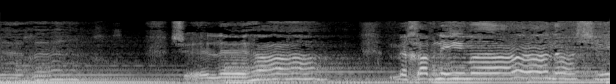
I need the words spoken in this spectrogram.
הדרך שאליה מכוונים האנשים.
